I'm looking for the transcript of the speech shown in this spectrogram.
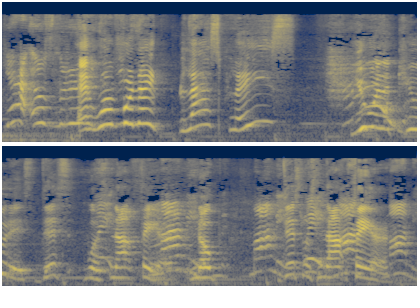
Yeah, it was literally. And one for night last place? You were the cutest. This was Wait, not fair. Mommy, nope. Mommy, This was wait, not mommy, fair. Mommy,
